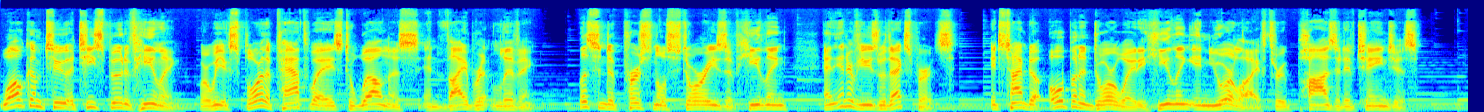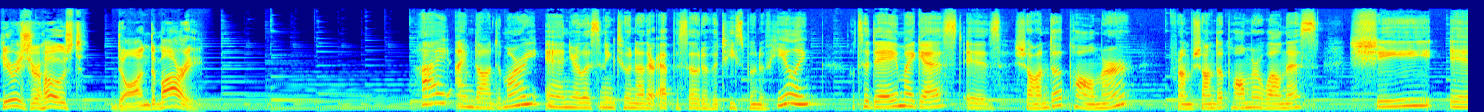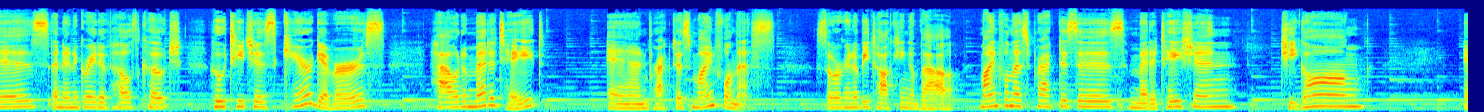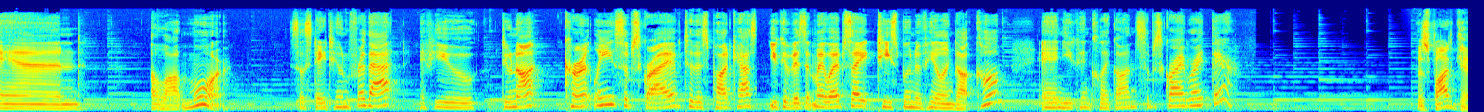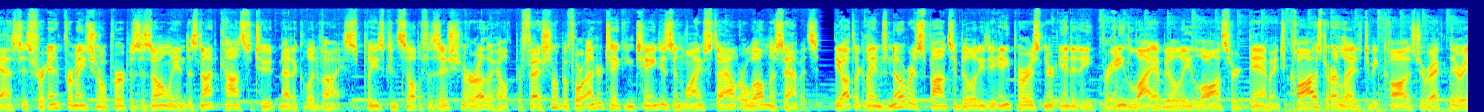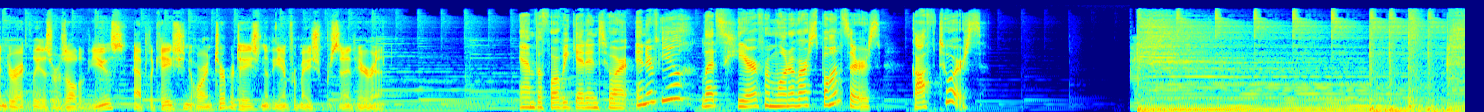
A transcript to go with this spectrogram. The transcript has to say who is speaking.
Speaker 1: Welcome to A Teaspoon of Healing, where we explore the pathways to wellness and vibrant living. Listen to personal stories of healing and interviews with experts. It's time to open a doorway to healing in your life through positive changes. Here is your host, Dawn Damari.
Speaker 2: Hi, I'm Dawn Damari, and you're listening to another episode of A Teaspoon of Healing. Well, today, my guest is Shonda Palmer from Shonda Palmer Wellness. She is an integrative health coach who teaches caregivers how to meditate and practice mindfulness. So, we're going to be talking about mindfulness practices, meditation, Qigong, and a lot more. So, stay tuned for that. If you do not currently subscribe to this podcast, you can visit my website, teaspoonofhealing.com, and you can click on subscribe right there.
Speaker 1: This podcast is for informational purposes only and does not constitute medical advice. Please consult a physician or other health professional before undertaking changes in lifestyle or wellness habits. The author claims no responsibility to any person or entity for any liability, loss, or damage caused or alleged to be caused directly or indirectly as a result of the use, application, or interpretation of the information presented herein.
Speaker 2: And before we get into our interview, let's hear from one of our sponsors, Goff Tours.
